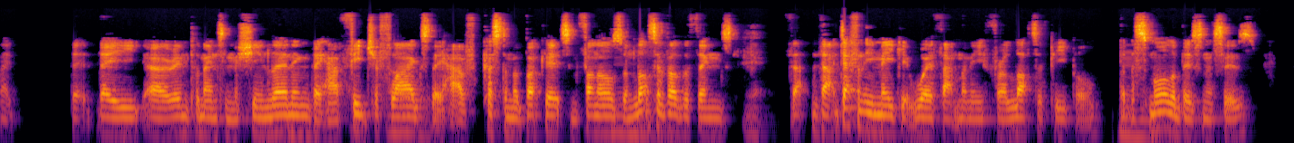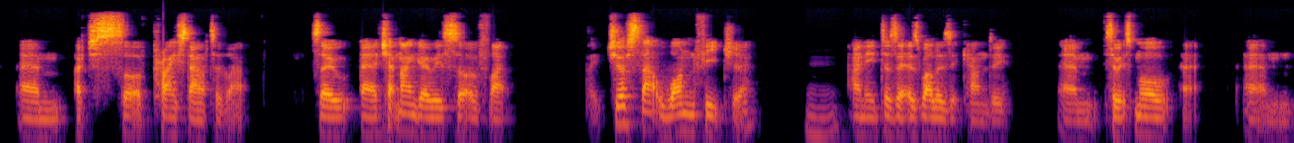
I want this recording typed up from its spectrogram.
Like they, are implementing machine learning. They have feature flags. Oh. They have customer buckets and funnels and Mhm. lots of other things Yeah. that that definitely make it worth that money for a lot of people. But the Mhm. smaller businesses um, are just sort of priced out of that. So uh, CheckMango is sort of like like just that one feature, Mhm. and it does it as well as it can do. Um, so it's more uh, um,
